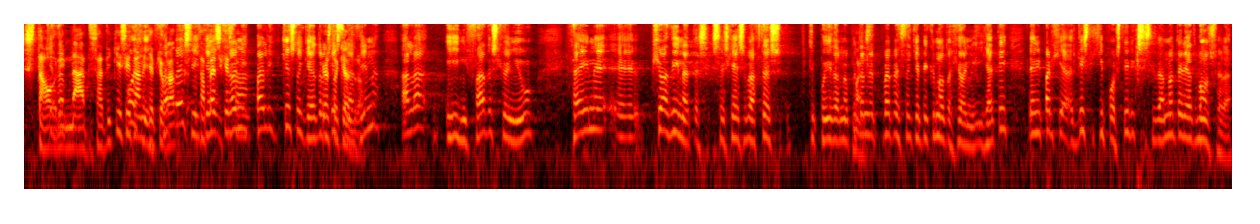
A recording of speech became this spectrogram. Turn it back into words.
Στα ορεινά θα... της Αττικής ήταν και πιο κάτω. Θα πέσει και, στα... πάλι και στο κέντρο και, και, στην Αθήνα. Αλλά οι νυφάδες χιονιού θα είναι ε, πιο αδύνατες σε σχέση με αυτές που είδαμε που, ήταν, που έπεφτε και πυκνό το χιόνι. Γιατί δεν υπάρχει αντίστοιχη υποστήριξη στην ανώτερη ατμόσφαιρα.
